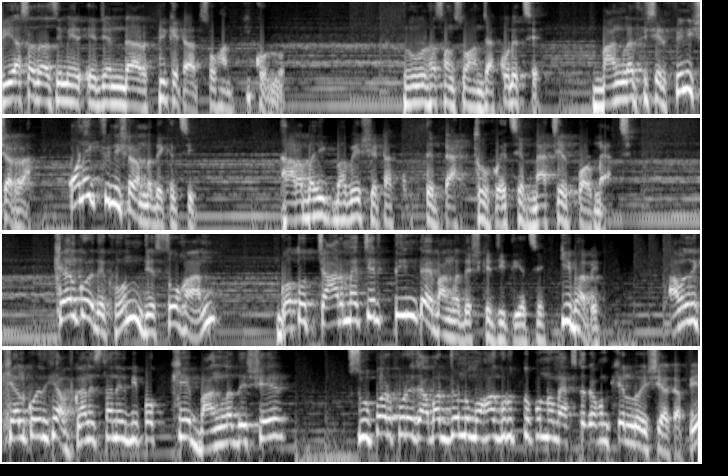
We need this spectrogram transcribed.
রিয়াসাদ আজিমের এজেন্ডার ক্রিকেটার সোহান কি করল? নুরুল হাসান সোহান যা করেছে, বাংলাদেশের ফিনিশাররা অনেক ফিনিশার আমরা দেখেছি। ধারাবাহিকভাবে সেটা করতে ব্যর্থ হয়েছে ম্যাচের পর ম্যাচ খেয়াল করে দেখুন যে সোহান গত চার ম্যাচের তিনটায় বাংলাদেশকে জিতিয়েছে। কীভাবে? আমরা যদি খেয়াল করে দেখি, আফগানিস্তানের বিপক্ষে বাংলাদেশের সুপার ফোরে যাবার জন্য মহা গুরুত্বপূর্ণ ম্যাচটা যখন খেললো এশিয়া কাপে,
